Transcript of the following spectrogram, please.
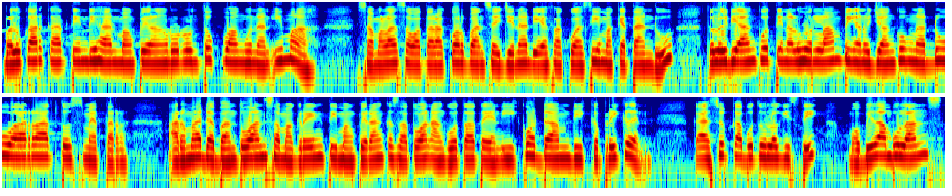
balukar katindihan mang pirang ruruntuk wangunan imah. Samalah sawatara korban sejena dievakuasi make tandu, tuluy diangkut tina luhur lamping anu jangkung na 200 meter. Armada bantuan sama greng timang pirang kesatuan anggota TNI Kodam dikeprikeun. Kaasup kabutuh logistik, mobil ambulans,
